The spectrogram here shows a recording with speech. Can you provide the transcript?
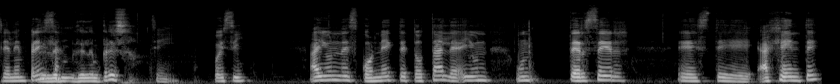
de la empresa. De la, empresa. Sí, pues sí. Hay un desconecte total, hay un, un tercer este agente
